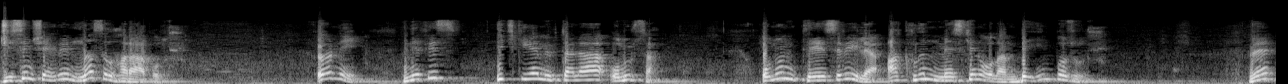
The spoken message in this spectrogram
cisim şehri nasıl harap olur? Örneğin nefis içkiye müptela olursa onun tesiriyle aklın meskeni olan beyin bozulur. Ve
